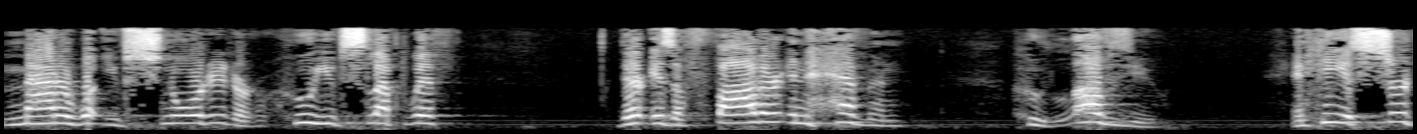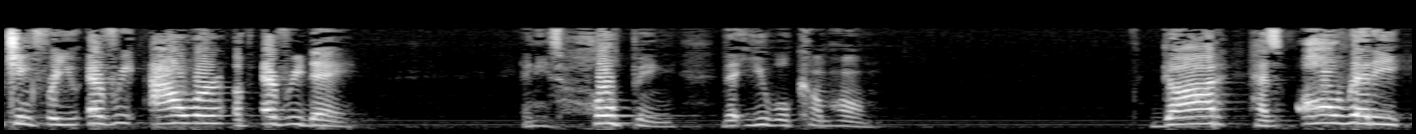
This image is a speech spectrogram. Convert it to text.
matter what you've snorted or who you've slept with. There is a Father in heaven who loves you. And He is searching for you every hour of every day. And He's hoping that you will come home. God has already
